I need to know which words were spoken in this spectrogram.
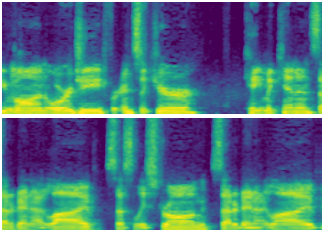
Yvonne Orji for Insecure, Kate McKinnon, Saturday Night Live, Cecily Strong, Saturday Night Live,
